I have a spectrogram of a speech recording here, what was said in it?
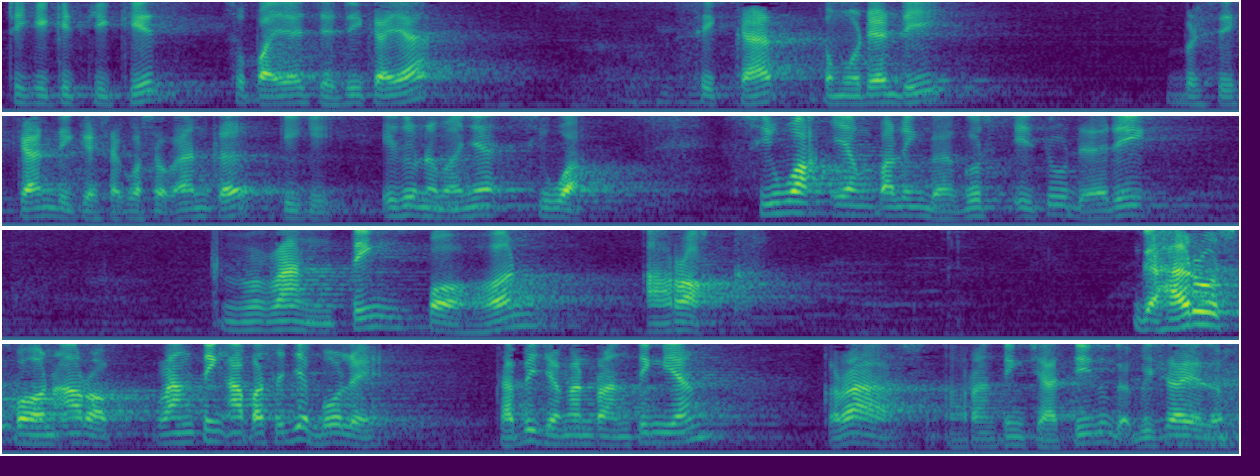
digigit-gigit supaya jadi kayak sikat kemudian dibersihkan digesek-gosokkan ke gigi. Itu namanya siwak. Siwak yang paling bagus itu dari ranting pohon arok. Gak harus pohon arok, ranting apa saja boleh. Tapi jangan ranting yang keras. Nah, ranting jati itu nggak bisa itu.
